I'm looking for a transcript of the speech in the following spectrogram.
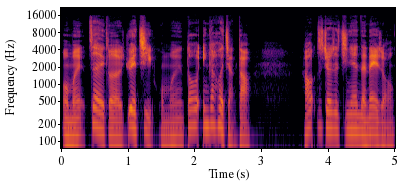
我们这个月季我们都应该会讲到。好，这就是今天的内容。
